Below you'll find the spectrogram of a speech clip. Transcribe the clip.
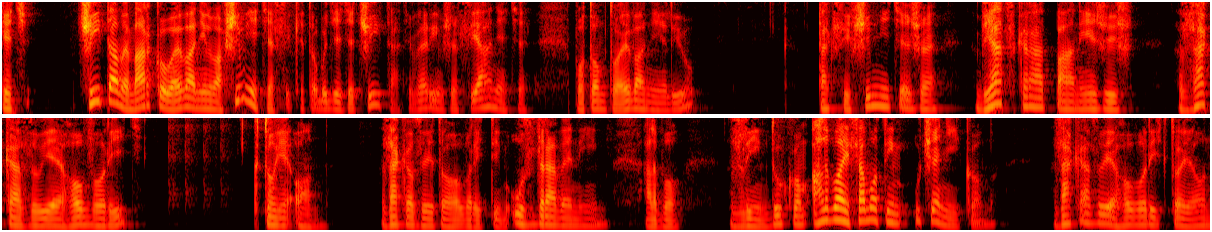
keď čítame Markovo evanílium a všimnite si, keď to budete čítať, verím, že siahnete po tomto evaníliu, tak si všimnite, že viackrát pán Ježiš zakazuje hovoriť, kto je on. Zakazuje to hovoriť tým uzdraveným, alebo zlým duchom, alebo aj samotným učeníkom. Zakazuje hovoriť, kto je on,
